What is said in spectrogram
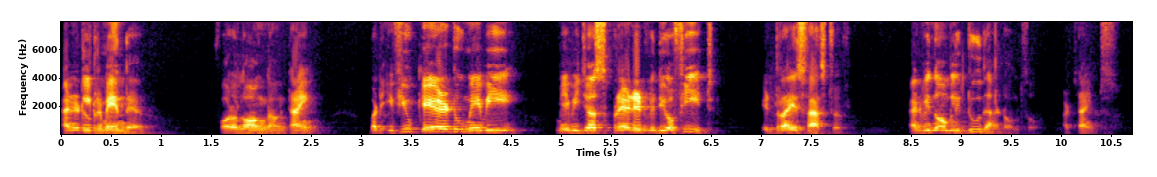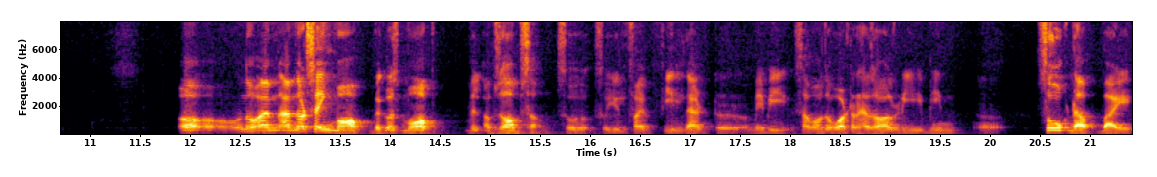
and it will remain there for a long long time. But if you care to maybe maybe just spread it with your feet it dries faster. And we normally do that also at times uh, no, I'm, I'm not saying mop because mop will absorb some. So, so you'll find, feel that uh, maybe some of the water has already been uh, soaked up by,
